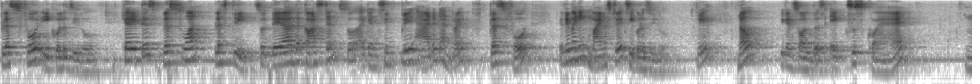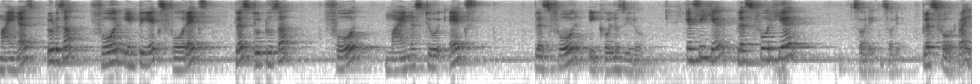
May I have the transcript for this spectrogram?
plus 4 equal to 0 here it is plus 1 plus 3 so they are the constants so I can simply add it and write plus 4 remaining minus 2x equal to 0 clear now you can solve this x squared minus 2 to the 4 into x 4x plus 2 to the 4 minus 2x plus 4 equal to 0 you can see here plus 4 here. Sorry sorry plus 4 right?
